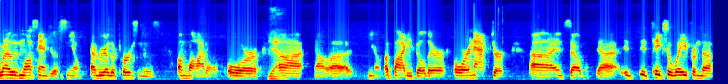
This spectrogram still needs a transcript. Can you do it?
when I lived in Los Angeles, you know, every other person is a model or yeah. uh, you, know, uh, you know a bodybuilder or an actor, uh, and so uh, it, it, takes away from the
